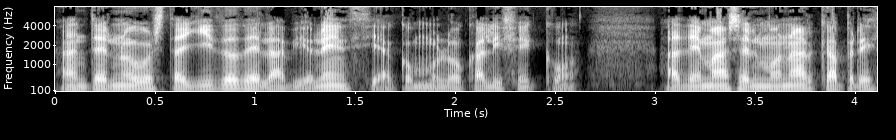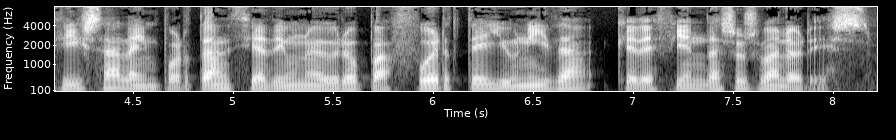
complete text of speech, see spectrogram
ante el nuevo estallido de la violencia, como lo calificó. Además, el monarca precisa la importancia de una Europa fuerte y unida que defienda sus valores.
